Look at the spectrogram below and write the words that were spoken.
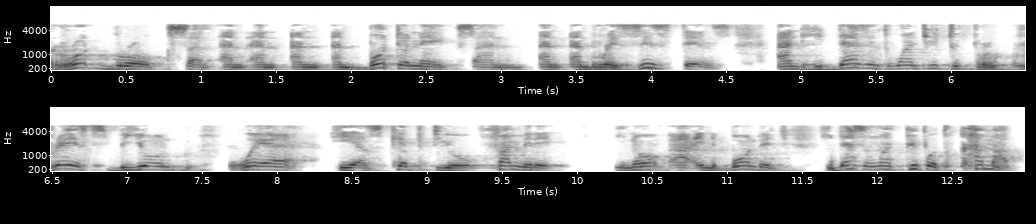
roadblocks and, and, and, and, and bottlenecks and, and, and resistance, and he doesn't want you to progress beyond where he has kept your family, you know, uh, in bondage. He doesn't want people to come up.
